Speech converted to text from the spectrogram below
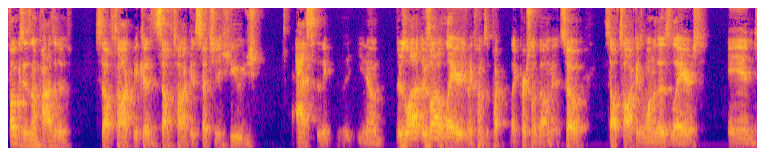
focuses on positive self talk because self talk is such a huge aspect. You know, there's a lot there's a lot of layers when it comes to like personal development. So self talk is one of those layers, and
